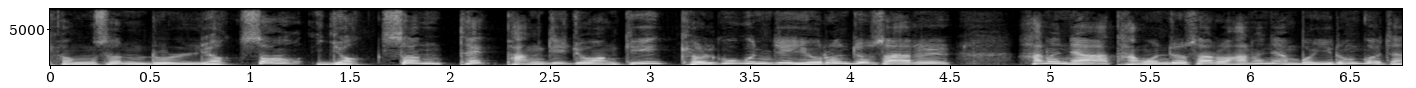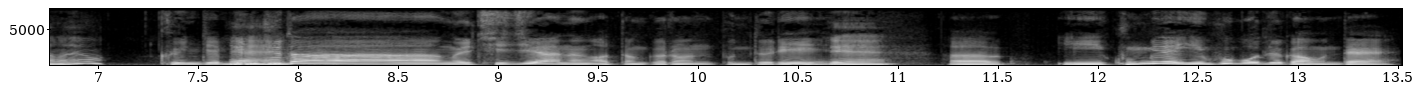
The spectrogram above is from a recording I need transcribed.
경선 룰 역선 역선택 방지 조항기 결국은 이제 여론 조사를 하느냐 당원 조사로 하느냐 뭐 이런 거잖아요. 그 이제 예. 민주당을 지지하는 어떤 그런 분들이 예. 어, 이 국민의힘 후보들 가운데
